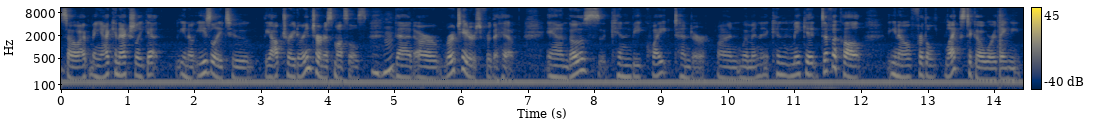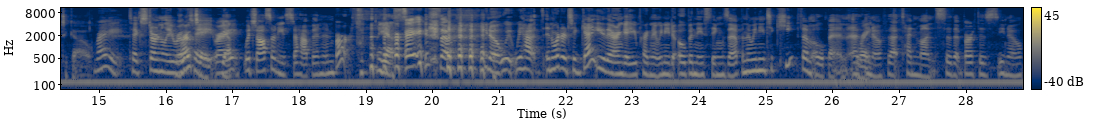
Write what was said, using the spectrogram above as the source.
So I mean, I can actually get you know easily to the obturator internus muscles that are rotators for the hip, and those can be quite tender on women. It can make it difficult, you know, for the legs to go where they need to go. Right. To externally rotate, Rotate, right? yep. Which also needs to happen in birth. Yes. right? So, you know, we, we have, in order to get you there and get you pregnant, we need to open these things up and then we need to keep them open, at, you know, for that 10 months so that birth is, you know,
